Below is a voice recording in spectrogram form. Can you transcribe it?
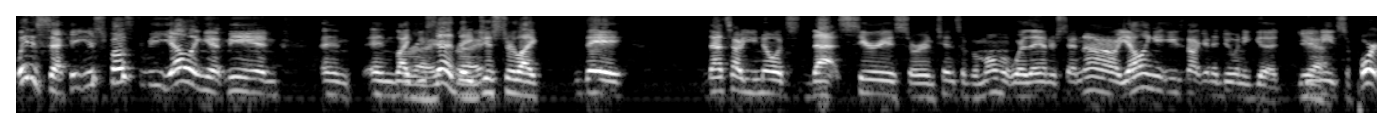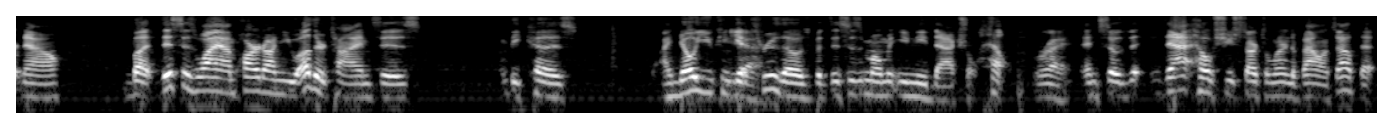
"Wait a second, you're supposed to be yelling at me," and and and like you Right, said, they just are like they. That's how you know it's that serious or intense of a moment where they understand. No, no, no yelling at you is not going to do any good. You Yeah. need support now. But this is why I'm hard on you other times is because I know you can get Yeah. through those, but this is a moment you need the actual help. Right. And so th- that helps you start to learn to balance out that,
